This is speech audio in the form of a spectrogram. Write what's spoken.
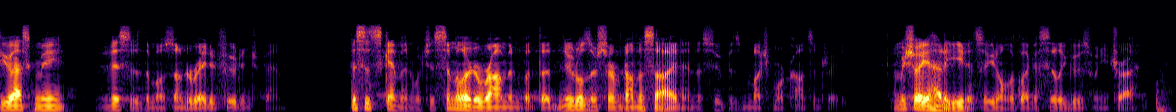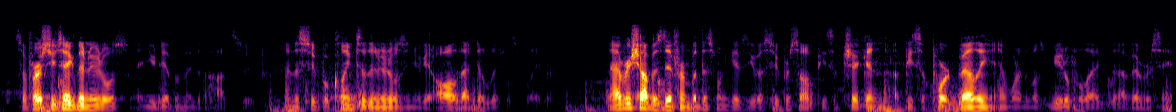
If you ask me, this is the most underrated food in Japan. This is tsukemen, which is similar to ramen, but the noodles are served on the side and the soup is much more concentrated. Let me show you how to eat it so you don't look like a silly goose when you try. So first you take the noodles and you dip them into the hot soup, and the soup will cling to the noodles and you'll get all that delicious flavor. Now every shop is different, but this one gives you a super soft piece of chicken, a piece of pork belly, and one of the most beautiful eggs that I've ever seen.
